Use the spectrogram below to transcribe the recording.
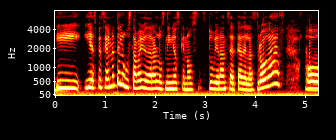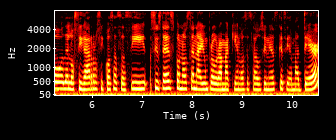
y, y especialmente le gustaba ayudar a los niños que no estuvieran cerca de las drogas o de los cigarros y cosas así. Si ustedes conocen, hay un programa aquí en los Estados Unidos que se llama Dare.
